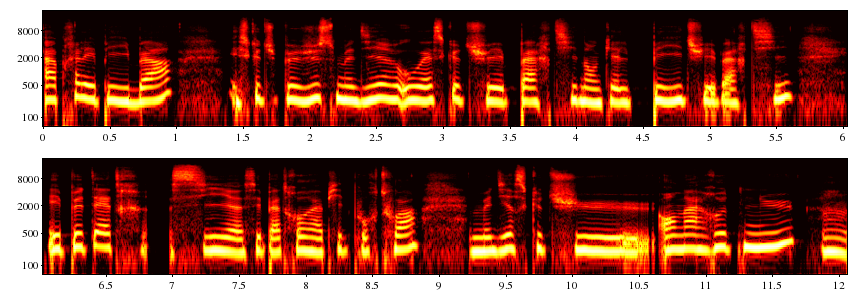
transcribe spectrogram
après les Pays-Bas, est-ce que tu peux juste me dire où est-ce que tu es parti, dans quel pays tu es parti et peut-être si euh, c'est pas trop rapide pour toi, me dire ce que tu en as retenu Mm.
